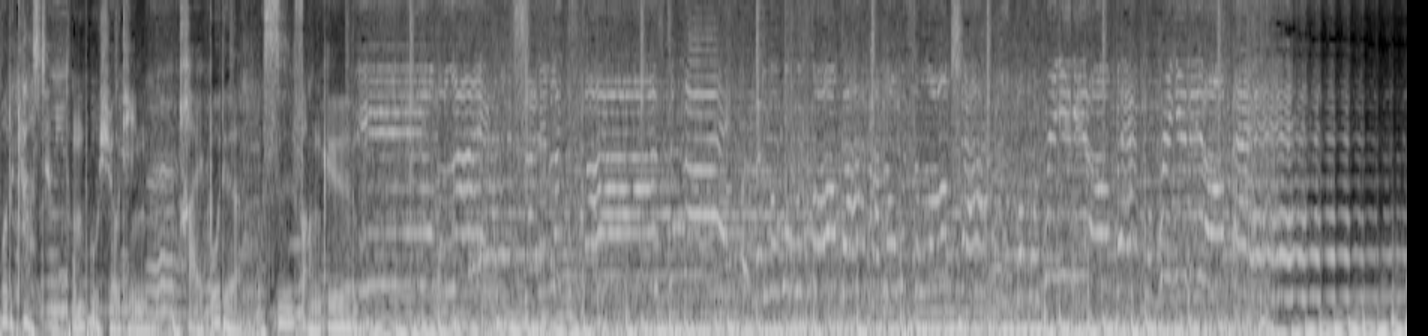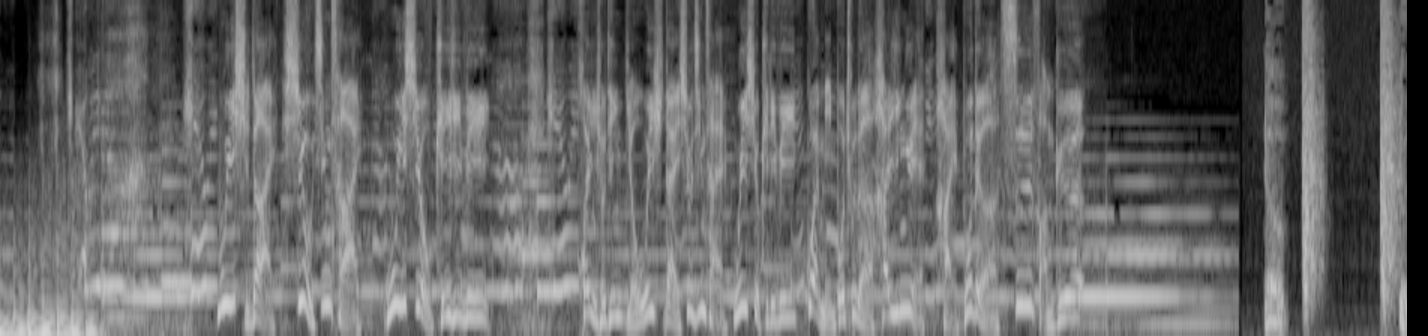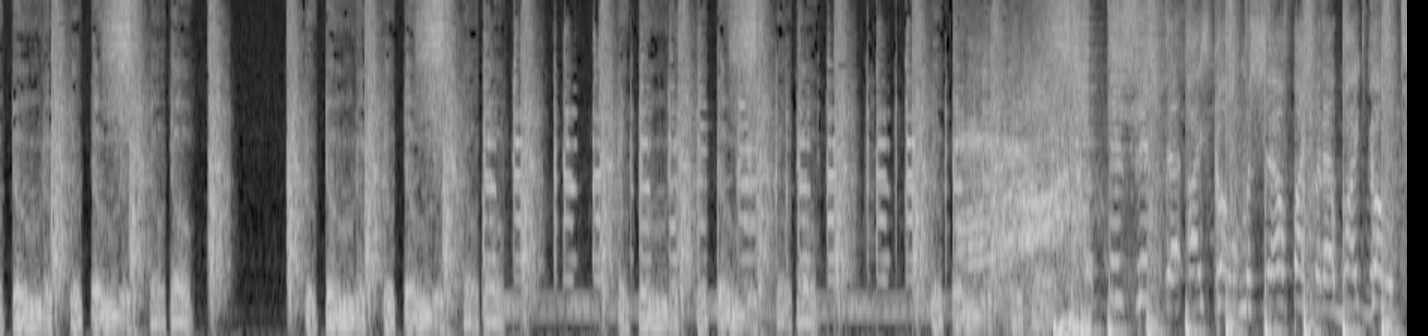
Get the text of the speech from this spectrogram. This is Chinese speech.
Podcast 同步收听海波的私房歌。微时代秀精彩，微秀 KTV。欢迎收听由微时代秀精彩微秀 KTV 冠名播出的嗨音乐海波的私房歌。Michelle fight for that white gold.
